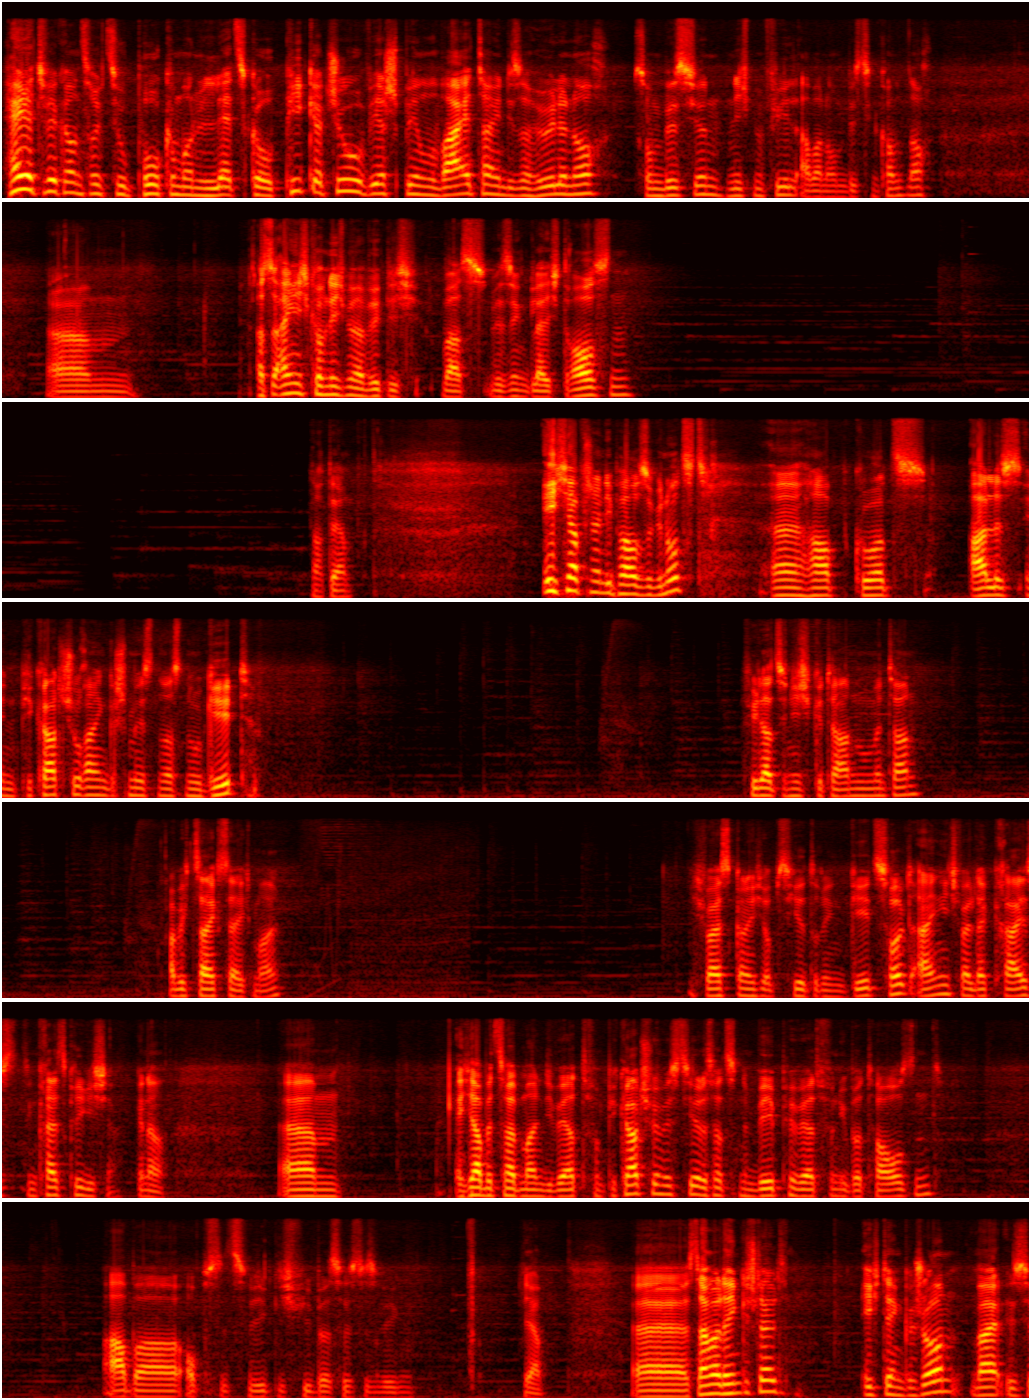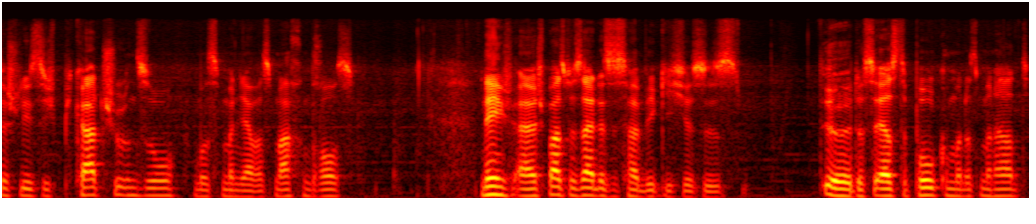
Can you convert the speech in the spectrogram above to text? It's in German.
Hey Leute, willkommen zurück zu Pokémon Let's Go Pikachu. Wir spielen weiter in dieser Höhle noch. So ein bisschen, nicht mehr viel, aber noch ein bisschen kommt noch. Ähm, also eigentlich kommt nicht mehr wirklich was. Wir sind gleich draußen. Nach der. Ich habe schnell die Pause genutzt. Äh, habe kurz alles in Pikachu reingeschmissen, was nur geht. Viel hat sich nicht getan momentan. Aber ich zeig's euch mal. Ich weiß gar nicht, ob es hier drin geht. Sollte eigentlich, weil der Kreis, den Kreis kriege ich ja, genau. Ähm, ich habe jetzt halt mal in die Werte von Pikachu investiert. Das hat einen WP-Wert von über 1000. Aber ob es jetzt wirklich viel besser ist, deswegen. Ja. Äh, sei mal dahingestellt. Ich denke schon, weil ist ja schließlich Pikachu und so. Muss man ja was machen draus. Nee, äh, Spaß beiseite, es ist halt wirklich, es ist äh, das erste Pokémon, das man hat.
